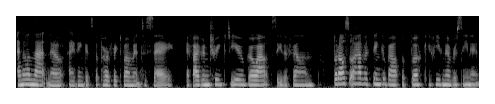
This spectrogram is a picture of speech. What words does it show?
And on that note, I think it's the perfect moment to say if I've intrigued you, go out, see the film, but also have a think about the book if you've never seen it,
